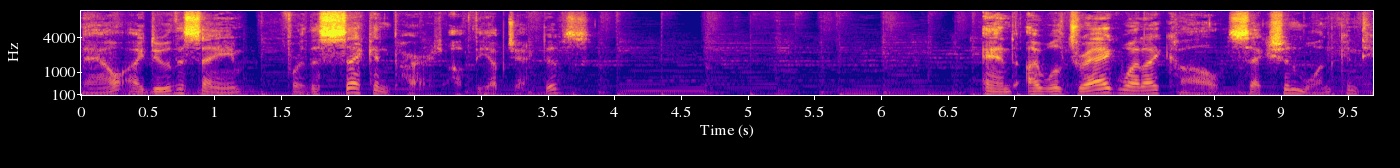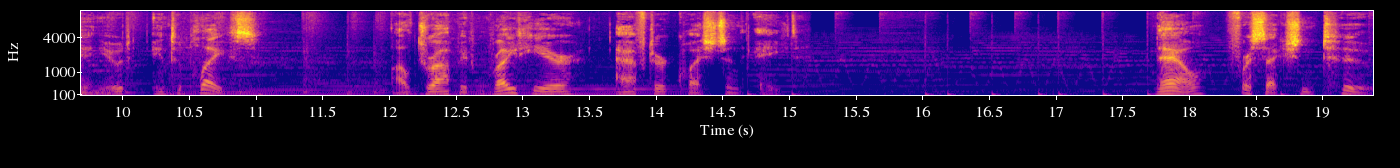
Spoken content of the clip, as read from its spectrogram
Now I do the same for the second part of the objectives and I will drag what I call section 1 continued into place. I'll drop it right here after question 8. Now for section 2,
